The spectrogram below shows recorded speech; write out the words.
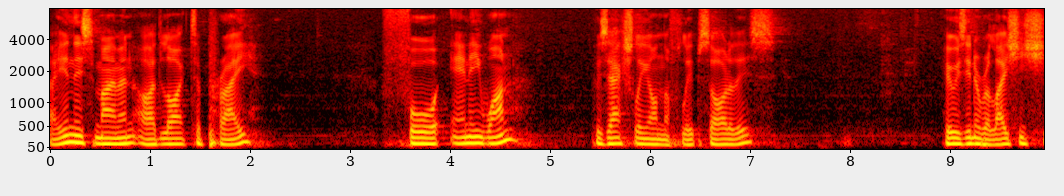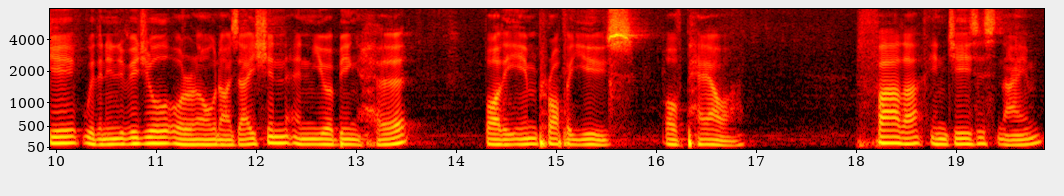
In this moment, I'd like to pray for anyone who's actually on the flip side of this, who is in a relationship with an individual or an organization and you are being hurt by the improper use of power. Father, in Jesus' name,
